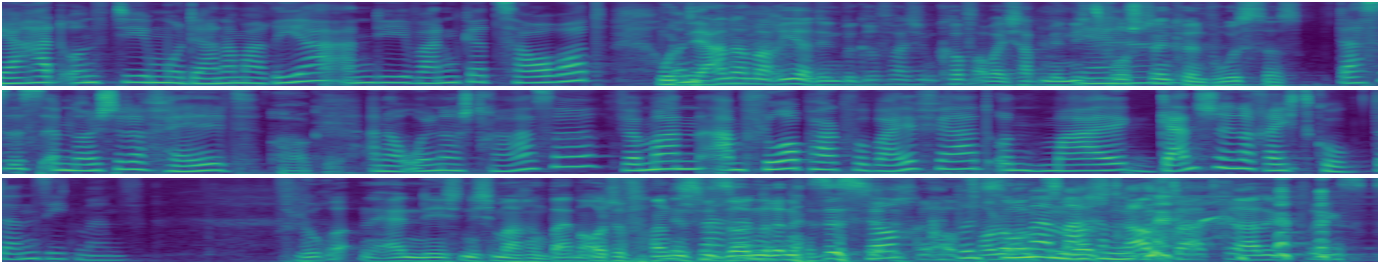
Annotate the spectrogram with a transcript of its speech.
Der hat uns die Moderne Maria an die Wand gezaubert. Und Moderner Maria, den Begriff habe ich im Kopf, aber ich habe mir nichts Ja. vorstellen können. Wo ist das? das ist im Neustädter Feld. Ah, okay. An der Ohlner Straße. Wenn man am Florpark vorbeifährt und mal ganz schnell nach rechts guckt, dann sieht man es. Flora? Nee, nee, ich nicht machen. Beim Autofahren Nicht insbesondere. machen. Das ist Doch, eine ab und zu mal machen. Straftat gerade übrigens.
